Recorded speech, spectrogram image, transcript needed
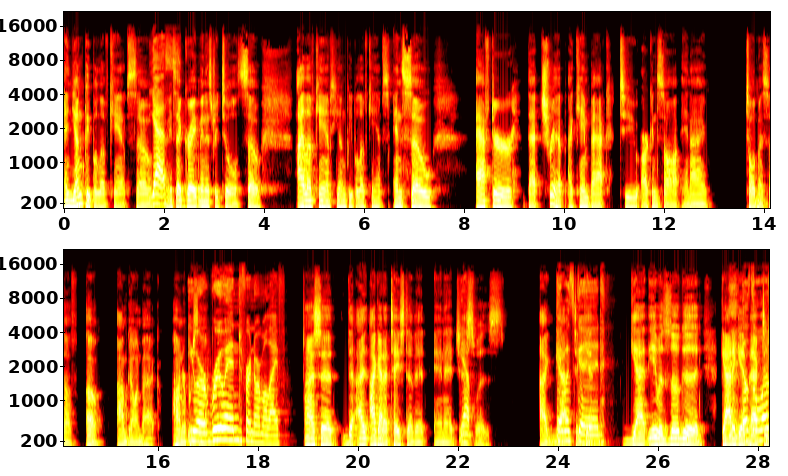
And young people love camps. So Yes. it's a great ministry tool. So I love camps. Young people love camps. And so after that trip, I came back to Arkansas and I told myself, oh, I'm going back 100%. You are ruined for normal life. I said, I, I got a taste of it and it just was, I got it was to good. get, got, it was so good. Got to get back to.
